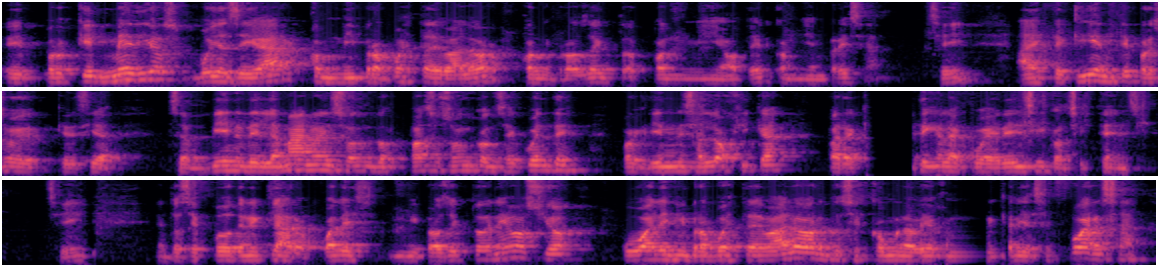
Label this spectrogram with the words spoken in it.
eh, por qué medios voy a llegar con mi propuesta de valor, con mi proyecto, con mi hotel, con mi empresa, ¿sí? a este cliente. Por eso que decía, se viene de la mano y son dos pasos, son consecuentes porque tienen esa lógica para que tenga la coherencia y consistencia. ¿sí? Entonces puedo tener claro cuál es mi proyecto de negocio, cuál es mi propuesta de valor, entonces cómo la voy a comunicar y hacer fuerza,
